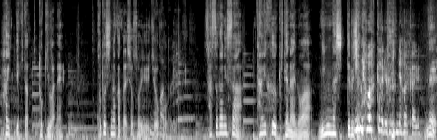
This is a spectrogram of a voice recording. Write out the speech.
入ってきた時はねうん今年なかったでしょそういう情報。さすがにさ台風来てないのはみんな知ってるじゃん。みんなわかるみんなわかる。ね、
